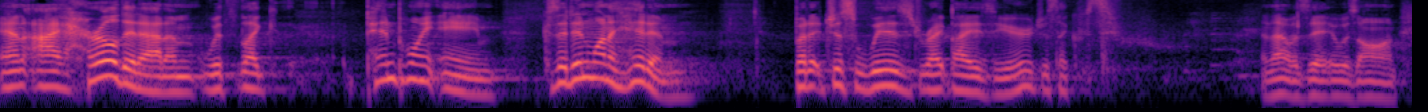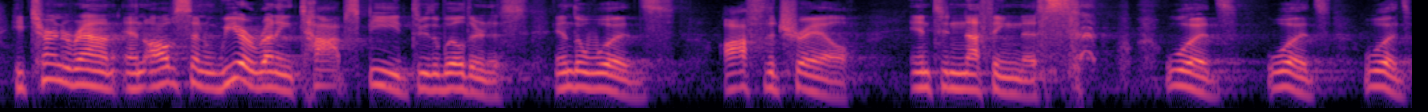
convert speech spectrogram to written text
and I hurled it at him with like pinpoint aim because I didn't want to hit him, but it just whizzed right by his ear, just like. And that was it, it was on. He turned around, and all of a sudden, we are running top speed through the wilderness, in the woods, off the trail, into nothingness. woods, woods, woods,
